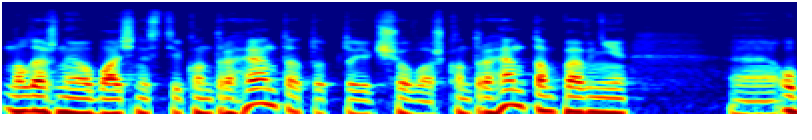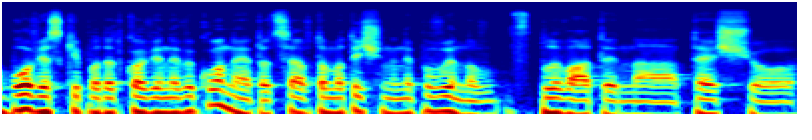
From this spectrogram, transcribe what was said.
належної обачності контрагента. Тобто, якщо ваш контрагент там певні. Е, обов'язки податкові не виконує, то це автоматично не повинно впливати на те, що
